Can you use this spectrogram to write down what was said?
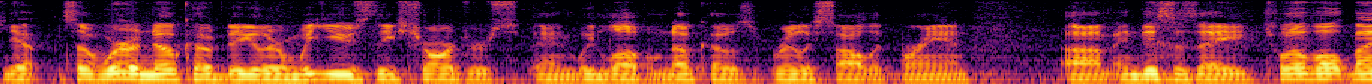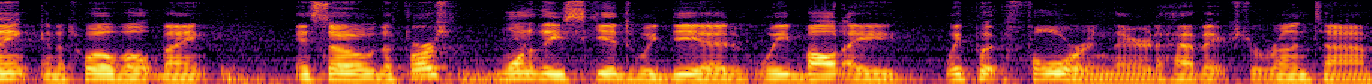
Yep. So we're a NoCo dealer, and we use these chargers, and we love them. NoCo's a really solid brand, um, and this is a 12 volt bank and a 12 volt bank. And so the first one of these skids we did, we bought a, we put four in there to have extra runtime,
